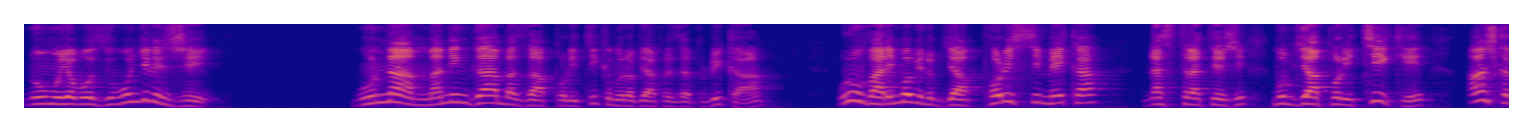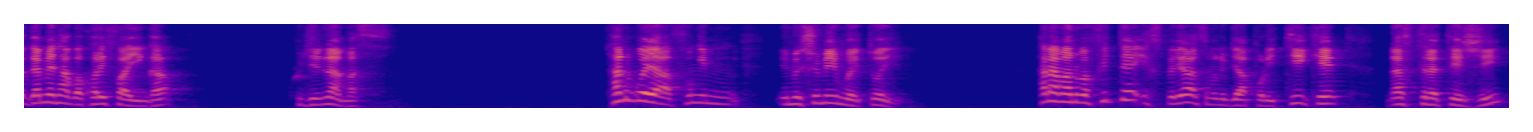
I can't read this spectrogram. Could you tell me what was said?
ni umuyobozi wungirije mu nama n'ingamba za politiki mu biro bya perezida wa repubulika urumva harimo ibintu bya polisi meka na sitarateji mu bya politiki. Ange kagame ntabwo akwalifayinga kugira inama se. Nta nubwo yafunga imishumi y'inkweto ye. Hari abantu bafite egisperiyanse mu bintu bya politiki na sitarateji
